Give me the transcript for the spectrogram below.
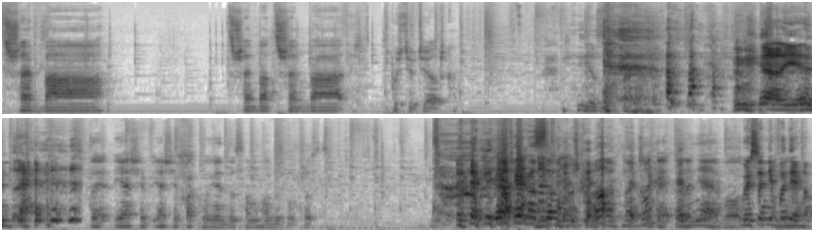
trzeba... Trzeba, trzeba... Puścił ci oczko. Jezu, Caliente. To ja się, ja się pakuję do samochodu po prostu. Jakiego są? już kompletnego? Czekaj, ale nie, bo... Bo jeszcze nie podjechał.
